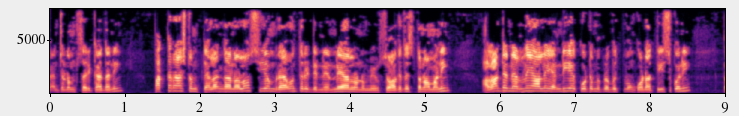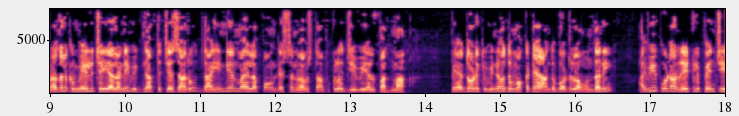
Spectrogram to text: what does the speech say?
పెంచడం సరికాదని పక్క రాష్ట్రం తెలంగాణలో సీఎం రేవంత్ రెడ్డి నిర్ణయాలను మేము స్వాగతిస్తున్నామని అలాంటి నిర్ణయాలే ఎన్డీఏ కూటమి ప్రభుత్వం కూడా తీసుకొని ప్రజలకు మేలు చేయాలని విజ్ఞప్తి చేశారు ద ఇండియన్ మహిళా ఫౌండేషన్ వ్యవస్థాపకులు జీవీఎల్ పద్మ. పేదోడికి వినోదం ఒకటే అందుబాటులో ఉందని అవి కూడా రేట్లు పెంచి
